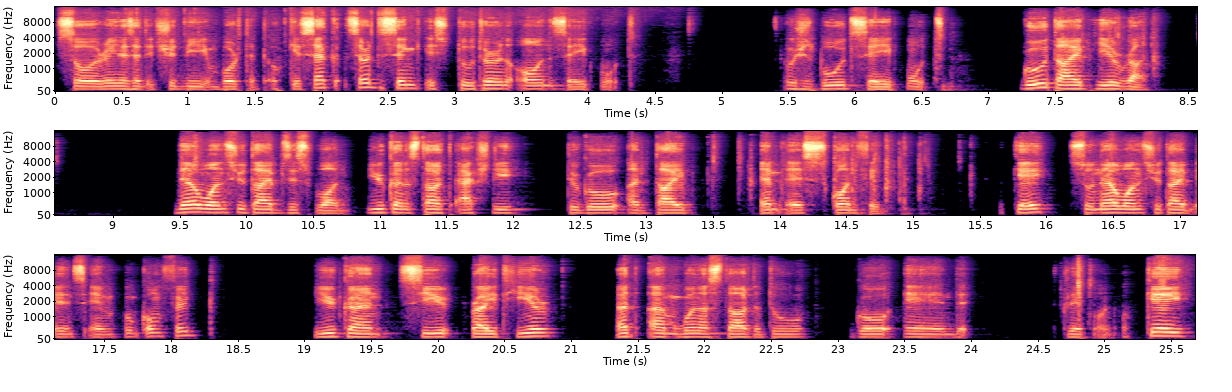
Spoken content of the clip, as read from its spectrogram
So realize that it should be important. Okay second third thing is to turn on safe mode which is boot safe mode. Go type here run. Now once you type this one you can start actually to go and type msconfig okay so now once you type msconfig you can see right here that I'm gonna start to go and click on. OK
